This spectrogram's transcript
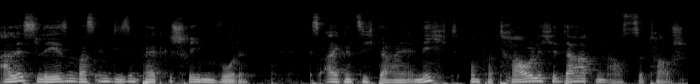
alles lesen, was in diesem Pad geschrieben wurde. Es eignet sich daher nicht, um vertrauliche Daten auszutauschen.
